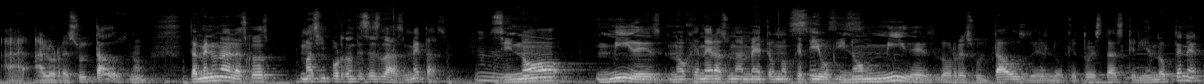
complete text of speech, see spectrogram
a, los resultados, ¿no? También una de las cosas más importantes es las metas. Si no mides, no generas una meta, un objetivo y no mides los resultados de lo que tú estás queriendo obtener,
